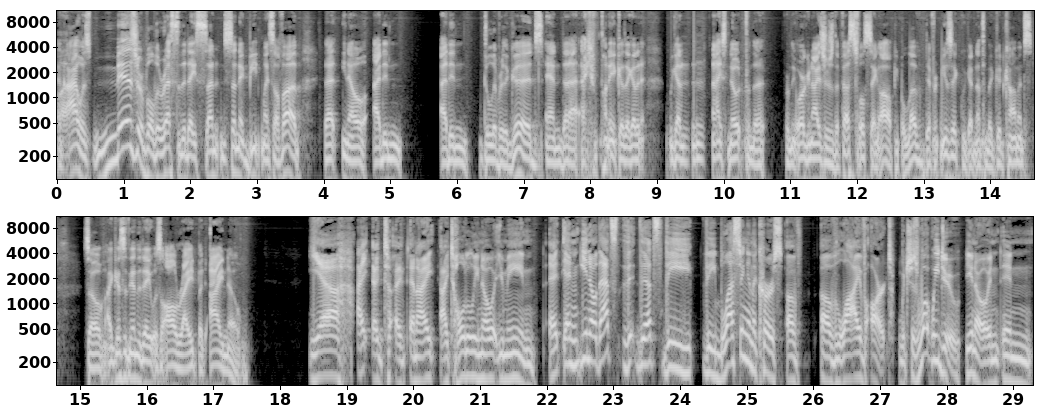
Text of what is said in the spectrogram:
And I was miserable the rest of the day. Sun, Sunday beat myself up that, you know, I didn't, I didn't deliver the goods. And uh, funny because I got a, we got a nice note from the, from the organizers of the festival saying, oh, people love different music. We got nothing but good comments. So I guess at the end of the day, it was all right, but I know. Yeah, I, I t- and I I totally know what you mean, and, and you know that's th- that's the the blessing and the curse of of live art, which is what we do. You know, in in,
